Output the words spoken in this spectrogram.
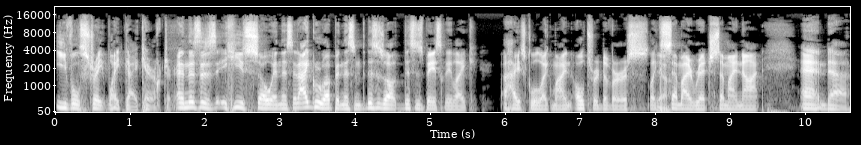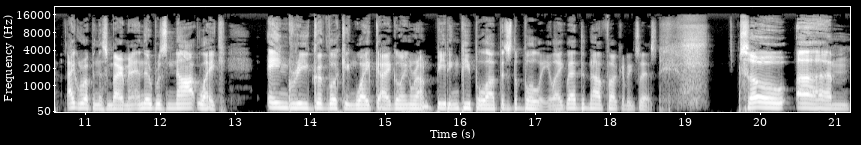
evil straight white guy character. And this is he's so in this and I grew up in this and this is all this is basically like a high school like mine, ultra diverse, like Yeah. semi rich, semi not. And uh I grew up in this environment and there was not like angry good looking white guy going around beating people up as the bully. Like that did not fucking exist. So um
